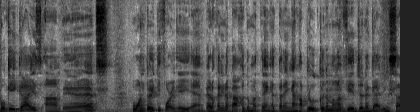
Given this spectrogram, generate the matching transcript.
Okay guys, um, it's 1.34 a.m. Pero kanina pa ako dumating at panay nga upload ko ng mga video na galing sa,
